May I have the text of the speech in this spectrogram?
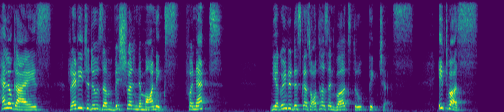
Hello, guys. Ready to do some visual mnemonics for net? We are going to discuss authors and works through pictures. It was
